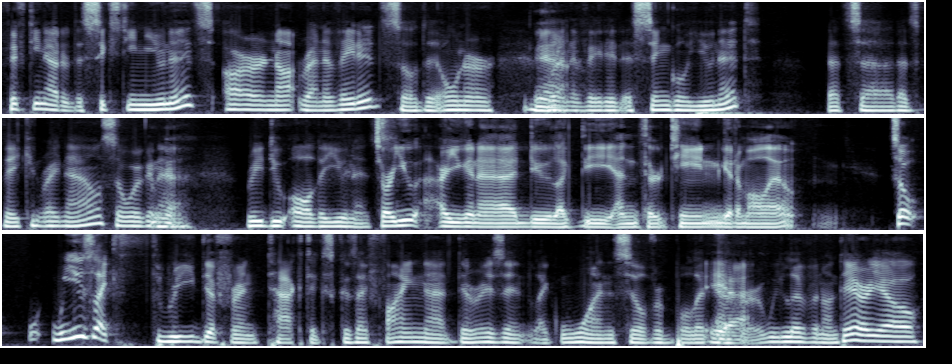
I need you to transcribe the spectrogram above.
15 out of the 16 units are not renovated. So the owner Yeah. renovated a single unit that's uh, that's vacant right now. So we're gonna redo all the units. So are you are you gonna do like the N13, get them all out? So we use like three different tactics because I find that there isn't like one silver bullet Yeah. ever. We live in Ontario.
